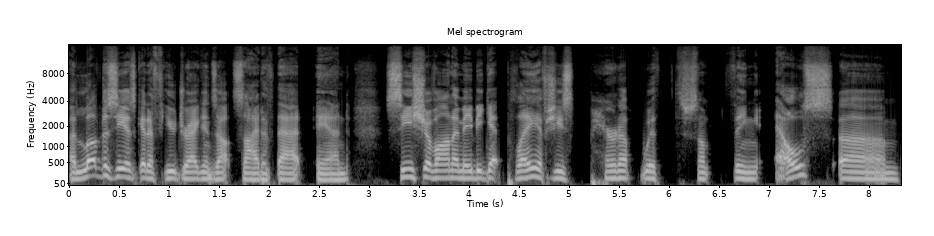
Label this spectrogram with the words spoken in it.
I'd love to see us get a few dragons outside of that and see Shyvana maybe get play if she's paired up with else. Um,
